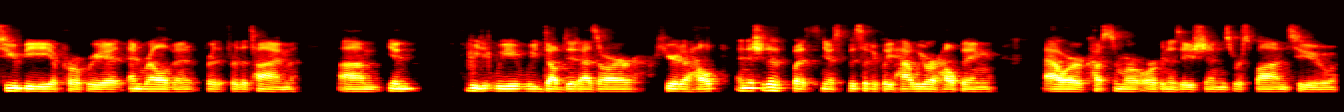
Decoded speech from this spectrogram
to be appropriate and relevant for the, for the time. Um, we, we, we dubbed it as our here to help initiative, but you know, specifically how we were helping our customer organizations respond to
